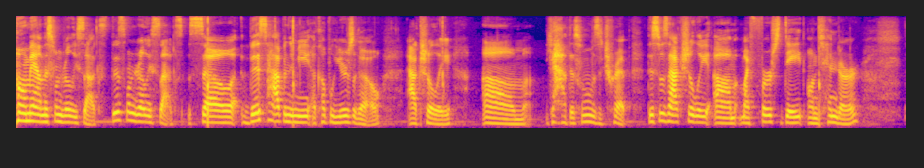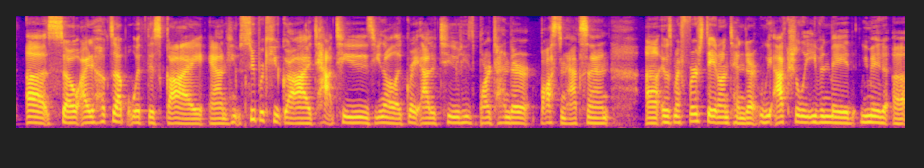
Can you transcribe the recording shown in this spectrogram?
oh man, this one really sucks. This one really sucks. So this happened to me a couple years ago, actually. Um, yeah, this one was a trip. This was actually um, my first date on Tinder. Uh, so I hooked up with this guy, and he was super cute guy, tattoos, you know, like great attitude. He's bartender, Boston accent. Uh, it was my first date on Tinder. We actually even made we made a,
